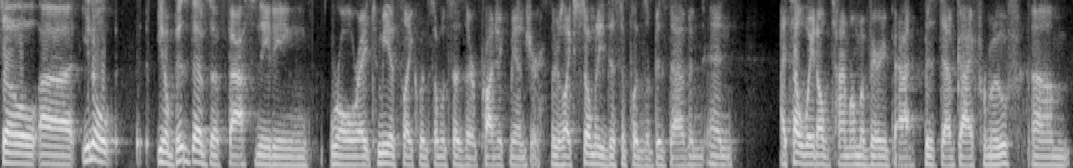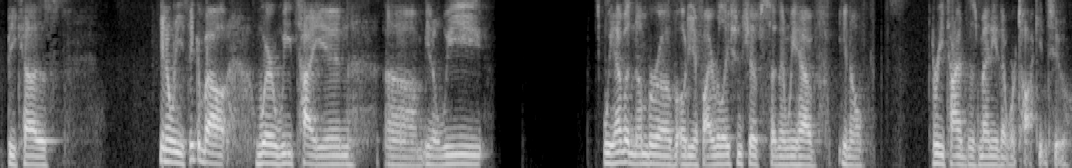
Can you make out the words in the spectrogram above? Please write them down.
so uh, you know, you know, biz dev's a fascinating role, right? To me, it's like when someone says they're a project manager. There's like so many disciplines of biz dev, and and I tell Wade all the time I'm a very bad biz dev guy for Moov um, because you know when you think about where we tie in, um, you know, we we have a number of ODFI relationships, and then we have you know three times as many that we're talking to,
